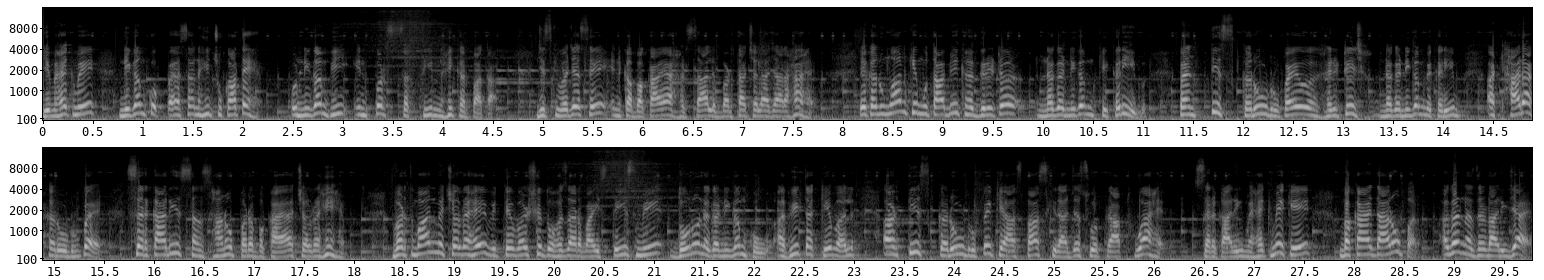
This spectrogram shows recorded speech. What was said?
ये महकमे निगम को पैसा नहीं चुकाते हैं और निगम भी इन पर सख्ती नहीं कर पाता, जिसकी वजह से इनका बकाया हर साल बढ़ता चला जा रहा है। एक अनुमान के मुताबिक ग्रेटर नगर निगम के करीब 35 करोड़ रुपए और हेरिटेज नगर निगम में करीब 18 करोड़ रुपए सरकारी संस्थानों पर बकाया चल रहे हैं। वर्तमान में चल रहे वित्तीय वर्ष 2022-23 में दोनों नगर निगम को अभी तक केवल 38 करोड़ रुपए के आसपास की राजस्व प्राप्त हुआ है। सरकारी महकमे के बकायेदारों पर अगर नज़र डाली जाए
